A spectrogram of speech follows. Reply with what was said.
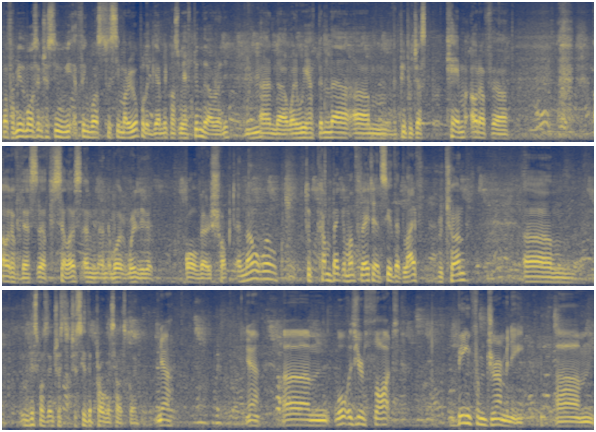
Well, for me, the most interesting thing was to see Mariupol again because we have been there already, and uh, when we have been there, um, the people just came out of uh, out of their uh, cellars and, and were really all very shocked. And now, well, to come back a month later and see that life returned, um, this was interesting to see the progress how it's going. Yeah. Yeah. Um, what was your thought, being from Germany? Um,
